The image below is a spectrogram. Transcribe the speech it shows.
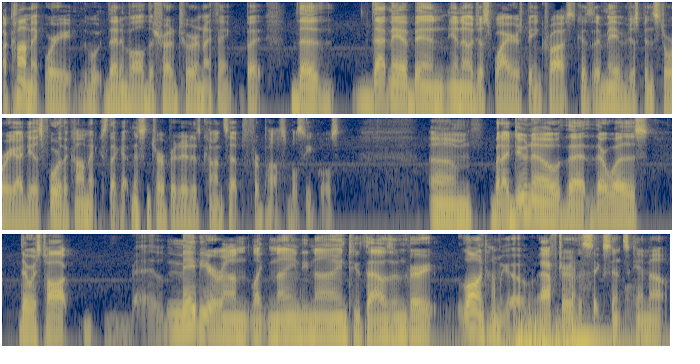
a comic where he, that involved the Turin, I think. But the that may have been you know just wires being crossed because there may have just been story ideas for the comics that got misinterpreted as concepts for possible sequels. Um, but I do know that there was there was talk maybe around like 99 2000 very long time ago after the sixth sense came out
